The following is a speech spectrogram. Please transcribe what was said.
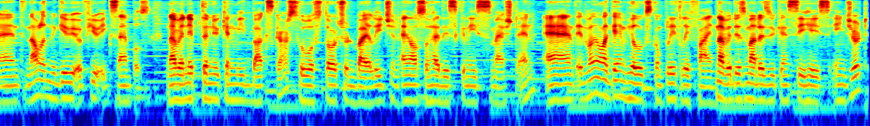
and now let me give you a few examples. Now in Nipton you can meet Boxcars who was tortured by a legion and also had his knees smashed in and in vanilla game he looks completely fine. Now with this mod as you can see he is injured,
